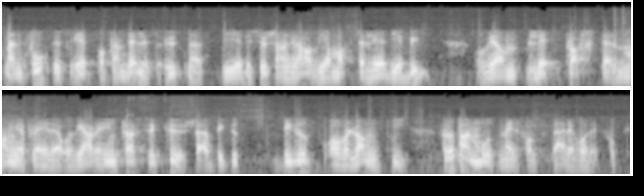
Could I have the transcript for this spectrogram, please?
Men fokus er på fremdeles å utnytte de ressursene vi har. Vi har masse ledige bygg, og vi har plass til mange flere. Og vi har en infrastruktur som er bygd bygd opp over lang tid for å ta imot mer folk. Der er vårt fokus.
